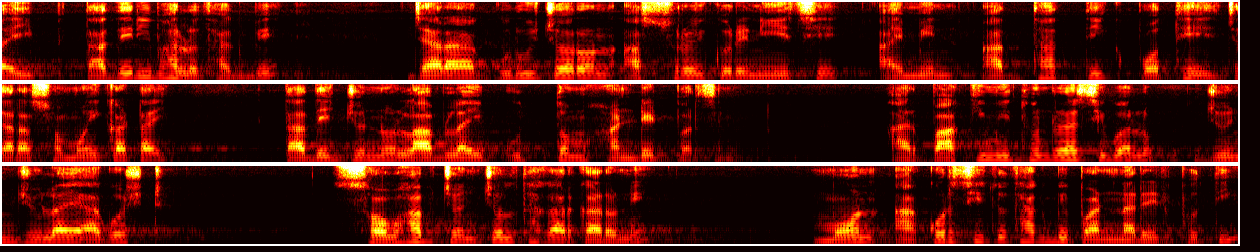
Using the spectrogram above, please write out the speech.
লাইফ তাদেরই ভালো থাকবে, যারা গুরুচরণ আশ্রয় করে নিয়েছে, আই মিন আধ্যাত্মিক পথে যারা সময় কাটায়, তাদের জন্য লাভ লাইফ উত্তম হান্ড্রেড পারসেন্ট আর বাকি মিথুন রাশি বলো, জুন, জুলাই, আগস্ট, স্বভাব চঞ্চল থাকার কারণে মন আকর্ষিত থাকবে পার্টনারের প্রতি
